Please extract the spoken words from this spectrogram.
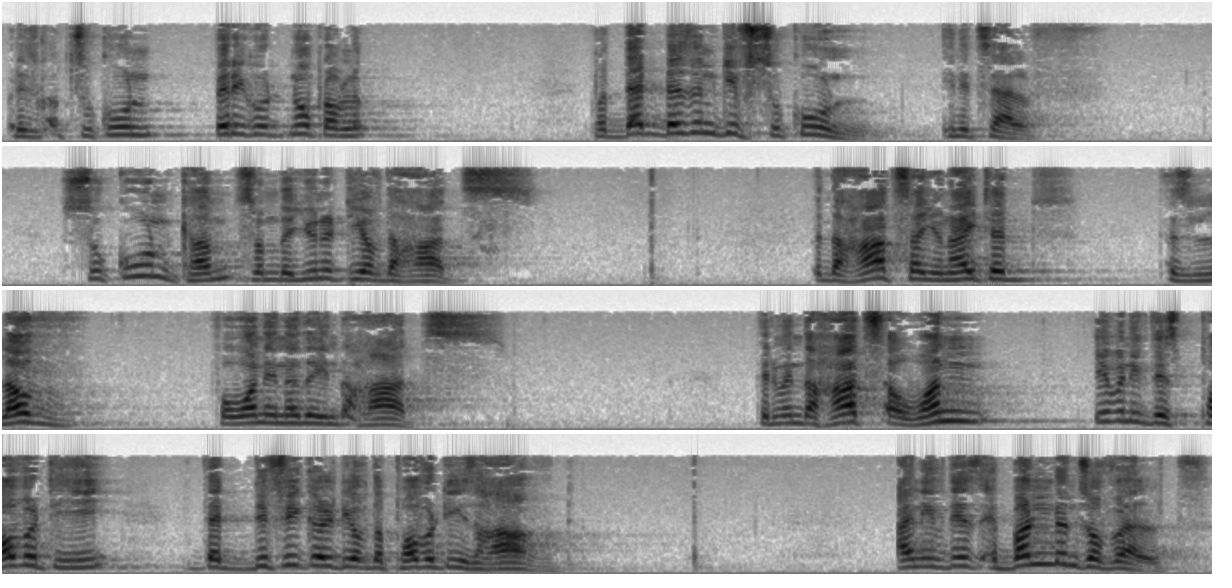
But he's got sukoon. Very good, no problem. But that doesn't give sukoon in itself. Sukoon comes from the unity of the hearts. When the hearts are united, there's love for one another in the hearts. Then when the hearts are one, even if there's poverty, the difficulty of the poverty is halved. And if there's abundance of wealth,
